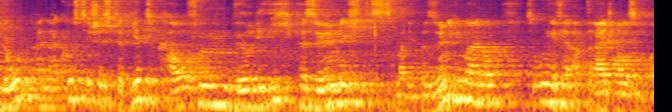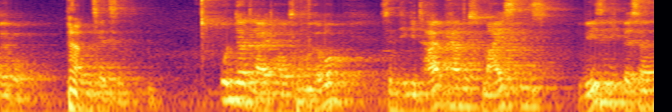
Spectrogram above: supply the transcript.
lohnt, ein akustisches Klavier zu kaufen, würde ich persönlich, das ist meine persönliche Meinung, so ungefähr ab 3000 Euro ja. Unter 3000 Euro sind Digitalpianos meistens wesentlich besser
